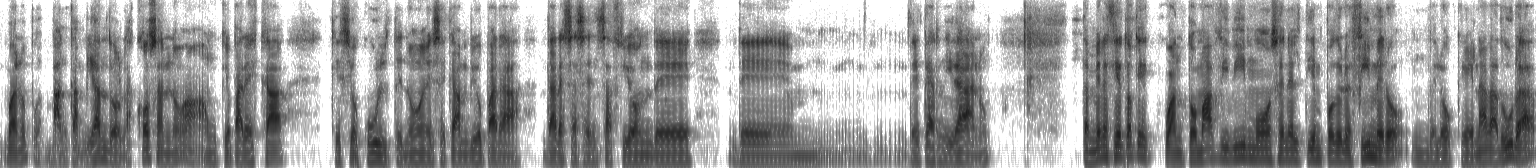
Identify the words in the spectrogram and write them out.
bueno, pues van cambiando las cosas, ¿no? Aunque parezca que se oculte, ¿no? Ese cambio para dar esa sensación de, de, de eternidad, ¿no? También es cierto que cuanto más vivimos en el tiempo de lo efímero, de lo que nada dura,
